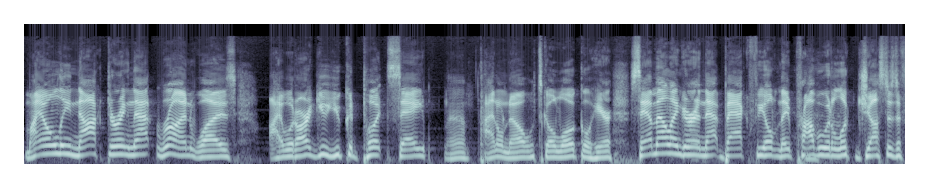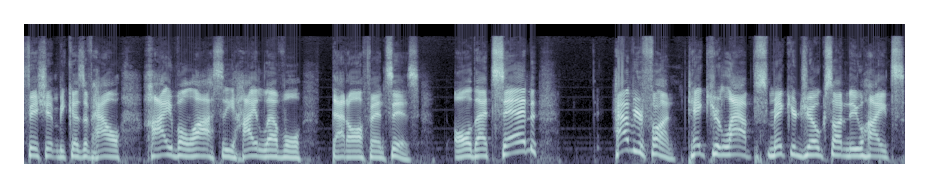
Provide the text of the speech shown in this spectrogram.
My only knock during that run was I would argue you could put, say, eh, I don't know, let's go local here, Sam Ehlinger in that backfield, and they probably would have looked just as efficient because of how high velocity, high level that offense is. All that said, have your fun. Take your laps. Make your jokes on new heights.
